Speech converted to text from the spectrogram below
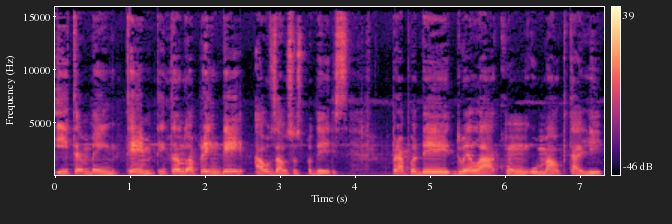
e também Tem tentando aprender a usar os seus poderes para poder duelar com o mal que tá ali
